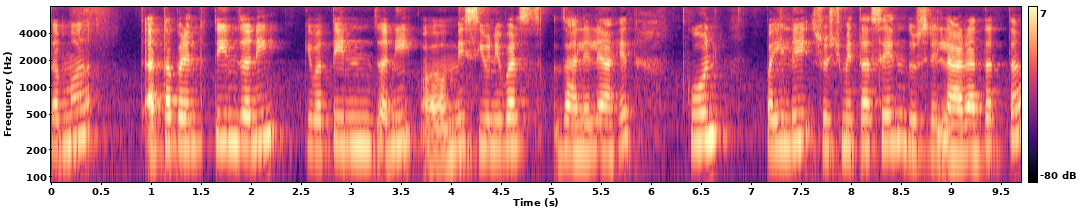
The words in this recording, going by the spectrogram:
तर मग आत्तापर्यंत तीन जणी किंवा तीन जणी मिस युनिवर्स झालेल्या आहेत. कोण? पहिली सुष्मिता सेन दुसरी लारा दत्ता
